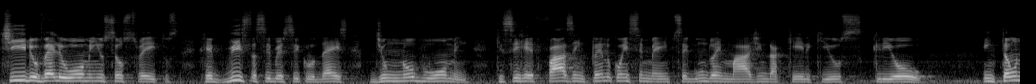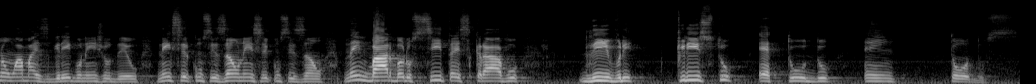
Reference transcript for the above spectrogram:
Tire o velho homem e os seus feitos. Revista-se, versículo 10, de um novo homem que se refaz em pleno conhecimento, segundo a imagem daquele que os criou. Então não há mais grego nem judeu, nem circuncisão nem circuncisão, nem bárbaro, cita, escravo, livre. Cristo é tudo em todos.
